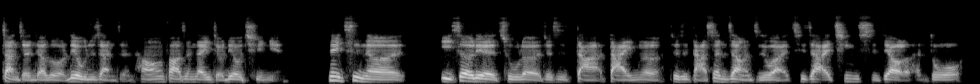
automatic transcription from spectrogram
战争，叫做六日战争，好像发生在一九六七年。那次呢，以色列除了就是打打赢了，就是打胜仗之外，其实还侵蚀掉了很多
